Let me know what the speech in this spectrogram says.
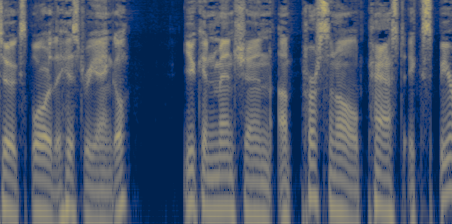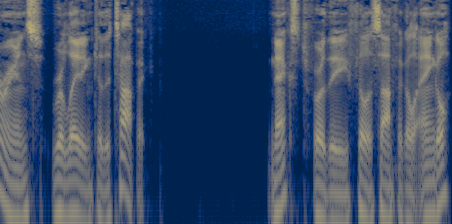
to explore the history angle, you can mention a personal past experience relating to the topic. Next, for the philosophical angle,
